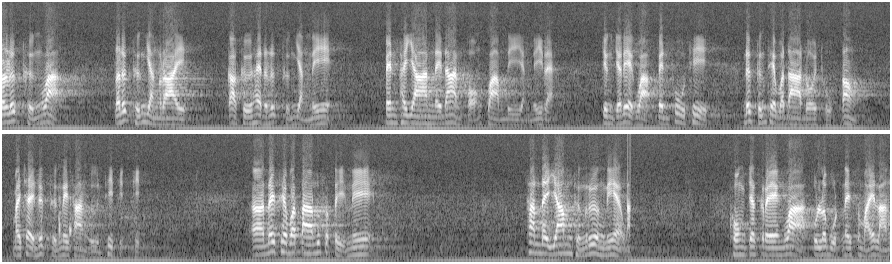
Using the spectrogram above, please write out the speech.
ระลึกถึงว่าระลึกถึงอย่างไร ก็คือให้ระลึกถึงอย่างนี้ เป็นพยานในด้านของความดีอย่างนี้แหละ จึงจะเรียกว่าเป็นผู้ที่นึกถึงเทวดาโดยถูกต้อง ไม่ใช่นึกถึงในทางอื่นที่ผิดผิดในเทวตานุสตินี้ ท่านได้ย้ำถึงเรื่องนี้ คงจะเกรงว่ากุลบุตรในสมัยหลัง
